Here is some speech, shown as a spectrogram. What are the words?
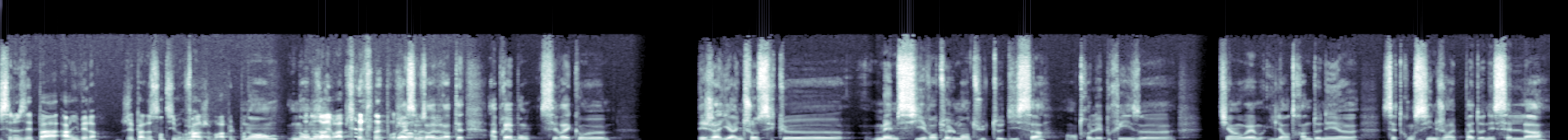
Ça nous est pas arrivé là. J'ai pas le sentiment. Enfin, je me rappelle pas. Non, non, ça non. nous arrivera peut-être l'année prochaine. Ouais, ça nous arrivera peut-être. Après, bon, c'est vrai que euh, déjà, il y a une chose, c'est que même si éventuellement tu te dis ça entre les prises, euh, tiens, ouais, il est en train de donner euh, cette consigne, j'aurais pas donné celle-là,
